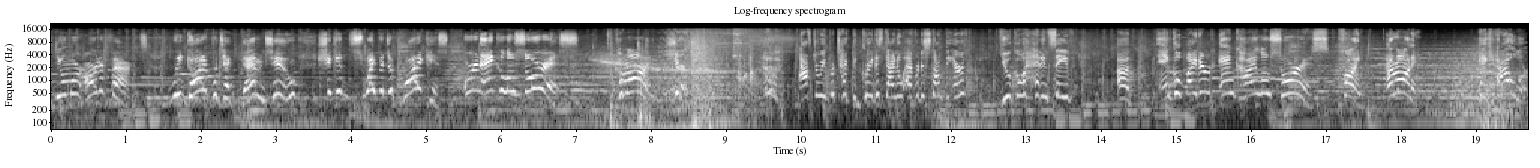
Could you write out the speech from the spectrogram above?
steal more artifacts. We gotta protect them, too. She could swipe a Diplodocus or an Ankylosaurus. Come on! Sure. After we protect the greatest dino ever to stomp the earth, you go ahead and save, uh, ankle biter? Ankylosaurus. Fine, I'm on it. Hey, Howler!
